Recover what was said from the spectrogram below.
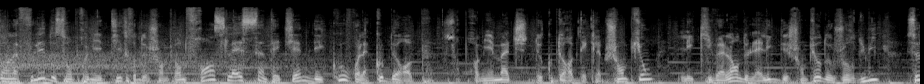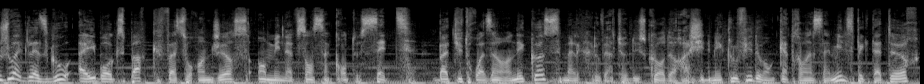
Dans la foulée de son premier titre de champion de France, l'AS Saint-Etienne découvre la Coupe d'Europe. Son premier match de Coupe d'Europe des clubs champions, l'équivalent de la Ligue des champions d'aujourd'hui, se joue à Glasgow à Ibrox Park face aux Rangers en 1957. Battu 3-1 en Écosse, malgré l'ouverture du score de Rachid Mekloufi devant 85 000 spectateurs,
